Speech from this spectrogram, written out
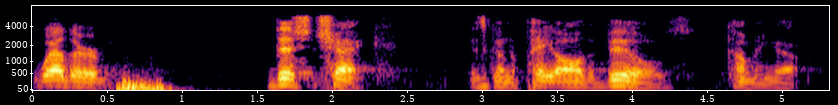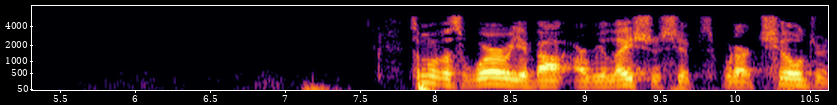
whether this check is going to pay all the bills coming up. Some of us worry about our relationships with our children.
